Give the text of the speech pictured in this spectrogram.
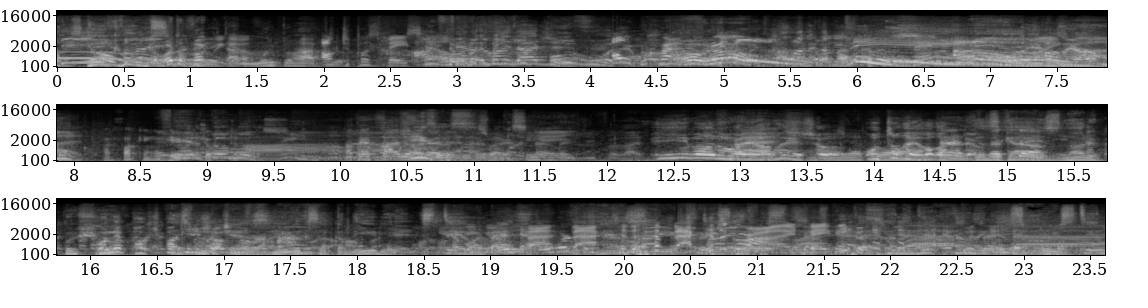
ー Still comes. What the Here we fuck? Tá go. muito rápido. Octopus base hell. Tem habilidade. Oh crap! Oh no! Oh my god! I fucking huge dropped him. Atrapalhou. Jesus. agora. 今のはやばいでしょ音がやばかったよ This guy is not a pusher. 骨パキパキにしちゃ Much った as he looks like an idiot, still. Back, back to the back to the grind, baby. And I guess, and I guess we're still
